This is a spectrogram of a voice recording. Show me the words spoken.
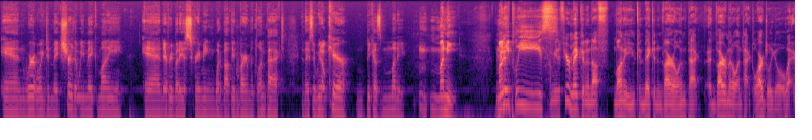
and we're going to make sure that we make money and everybody is screaming what about the environmental impact and they say we don't care because money. money, money, please. i mean if you're making enough money you can make an environmental impact environmental impact largely go away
